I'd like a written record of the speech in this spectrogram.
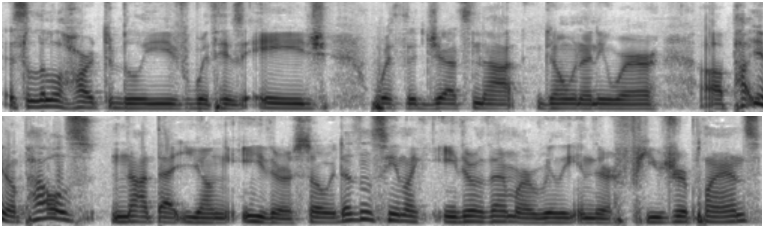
it's a little hard to believe with his age, with the Jets not going anywhere. Uh, you know, Powell's not that young either, so it doesn't seem like either of them are really in their future plans.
